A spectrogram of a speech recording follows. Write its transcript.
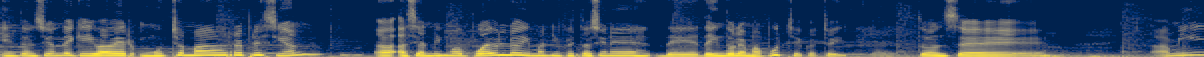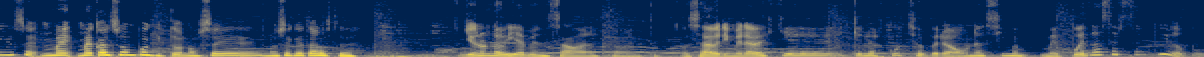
intención de que iba a haber mucha más represión a- hacia el mismo pueblo y manifestaciones de, de índole mapuche, ¿cachai? Entonces, a mí se- me, me calzó un poquito, no sé, no sé qué tal ustedes. Yo no lo había pensado honestamente. O sea, primera vez que, que lo escucho, pero aún así me, me puede hacer sentido. po.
